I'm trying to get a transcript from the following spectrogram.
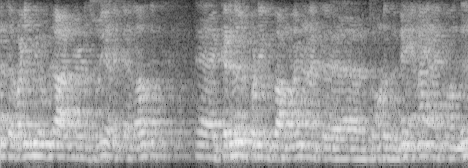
அந்த வலிமை உள்ள ஆளுநர் சொல்லி எனக்கு ஏதாவது கெடுதல் பண்ணியிருப்பாங்கன்னு எனக்கு தோணுதுங்க. ஏன்னா எனக்கு வந்து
